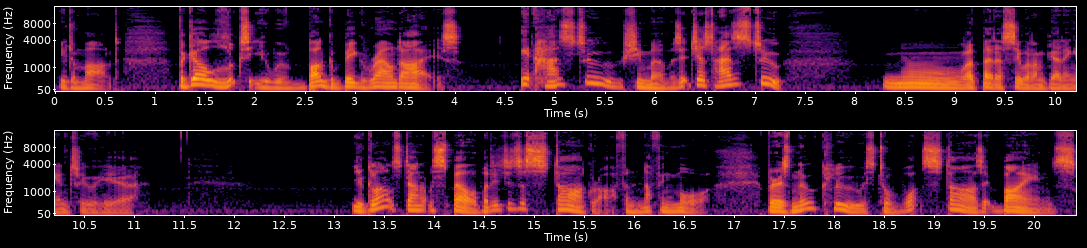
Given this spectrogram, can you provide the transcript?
You demand. The girl looks at you with bug big round eyes. It has to, she murmurs. It just has to. Ooh, I'd better see what I'm getting into here. You glance down at the spell, but it is a star graph and nothing more. There is no clue as to what stars it binds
